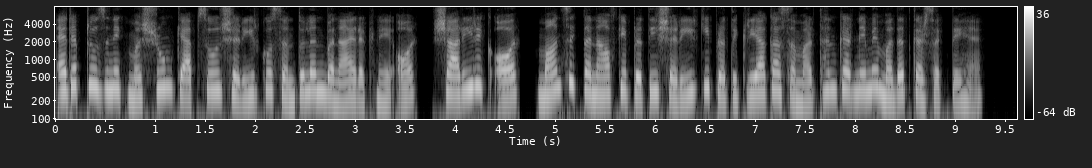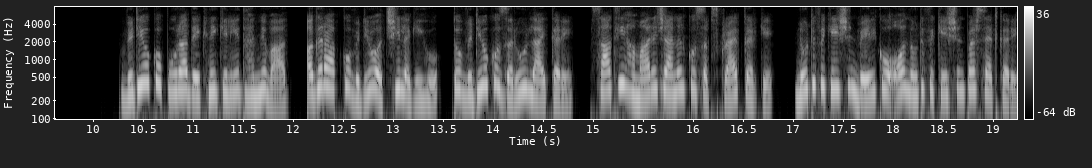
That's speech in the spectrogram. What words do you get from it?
एडेप्टोजनिक मशरूम कैप्सूल शरीर को संतुलन बनाए रखने और शारीरिक और मानसिक तनाव के प्रति शरीर की प्रतिक्रिया का समर्थन करने में मदद कर सकते हैं। वीडियो को पूरा देखने के लिए धन्यवाद। अगर आपको वीडियो अच्छी लगी हो तो वीडियो को ज़रूर लाइक करें। साथ ही हमारे चैनल को सब्सक्राइब करके नोटिफिकेशन बेल को और नोटिफिकेशन पर सेट करें।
